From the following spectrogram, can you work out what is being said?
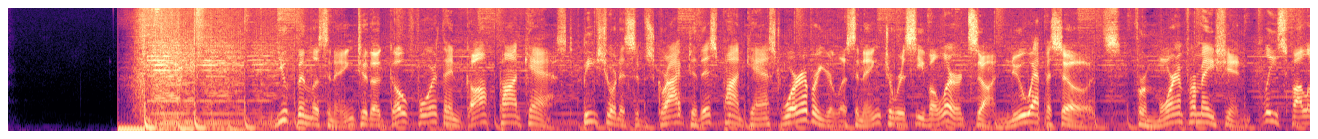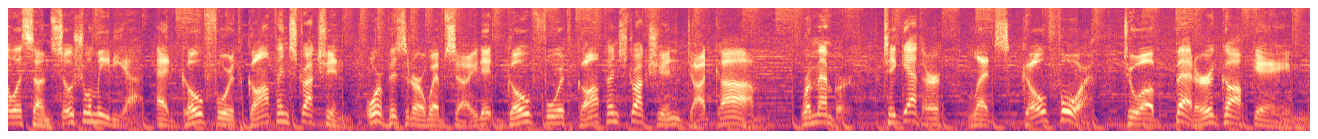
You've been listening to the Go Forth and Golf Podcast. Be sure to subscribe to this podcast wherever you're listening to receive alerts on new episodes. For more information, please follow us on social media at Go Forth Golf Instruction or visit our website at goforthgolfinstruction.com. Remember, together, let's go forth to a better golf game.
